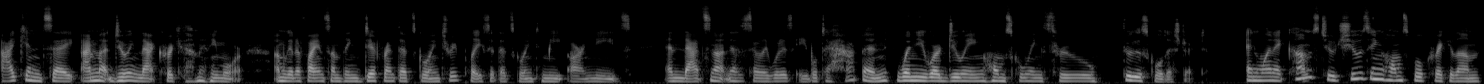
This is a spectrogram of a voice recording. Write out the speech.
I can say I'm not doing that curriculum anymore. I'm going to find something different that's going to replace it that's going to meet our needs. And that's not necessarily what is able to happen when you are doing homeschooling through through the school district. And when it comes to choosing homeschool curriculum,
